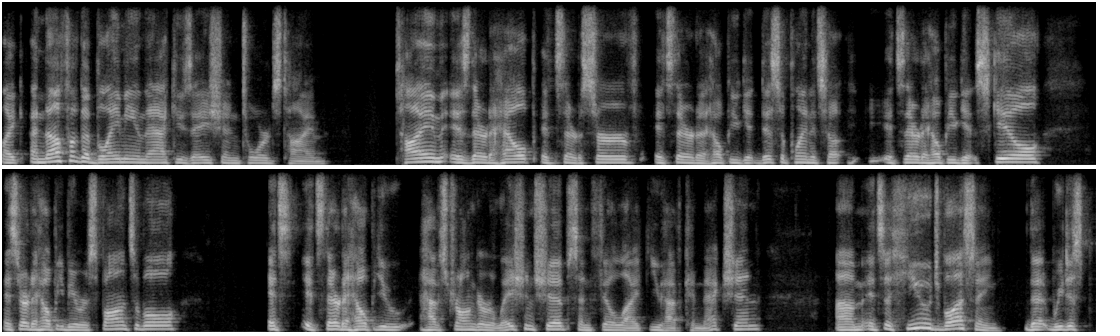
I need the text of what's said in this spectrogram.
Like enough of the blaming and the accusation towards time. Time is there to help. It's there to serve. It's there to help you get discipline. It's it's there to help you get skill. It's there to help you be responsible. It's it's there to help you have stronger relationships and feel like you have connection. Um, it's a huge blessing that we just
